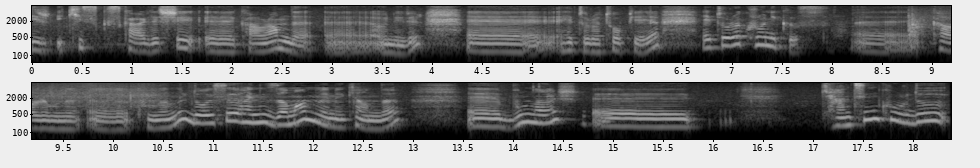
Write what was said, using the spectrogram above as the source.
bir ikiz kız kardeşi e, kavram da e, önerir e, heterotopyaya. Hetero Chronicles e, kavramını e, kullanılır. Dolayısıyla hani zaman ve mekanda e, bunlar e, kentin kurduğu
